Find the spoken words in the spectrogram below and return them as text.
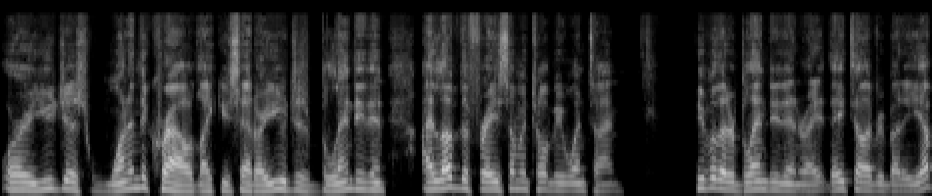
Or are you just one in the crowd? Like you said, are you just blending in? I love the phrase someone told me one time people that are blending in, right? They tell everybody, yep,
